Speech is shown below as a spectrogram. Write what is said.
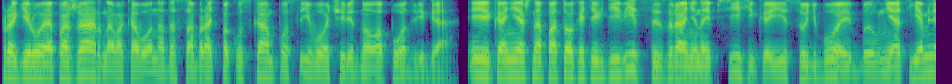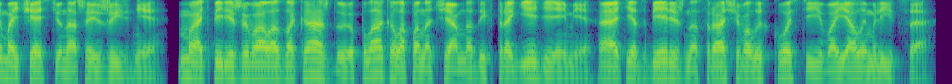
Про героя пожарного, кого надо собрать по кускам после его очередного подвига. И, конечно, поток этих девиц с израненной психикой и судьбой был неотъемлемой частью нашей жизни. Мать переживала за каждую, плакала по ночам над их трагедиями, а отец бережно сращивал их кости и ваял им лица.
